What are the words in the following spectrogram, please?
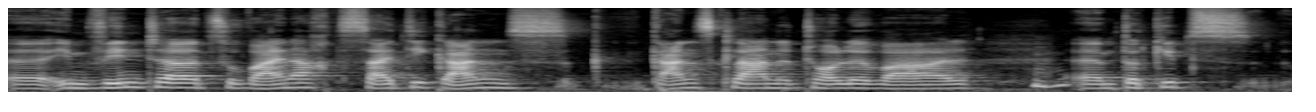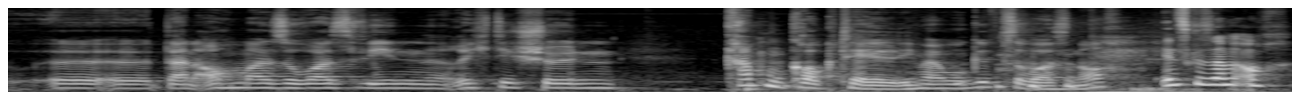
äh, Im Winter zur Weihnachtszeit die Gans, ganz klar eine tolle Wahl. Ähm, dort gibt es äh, äh, dann auch mal sowas wie einen richtig schönen Krabbencocktail. Ich meine, wo gibt es sowas noch? Insgesamt auch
